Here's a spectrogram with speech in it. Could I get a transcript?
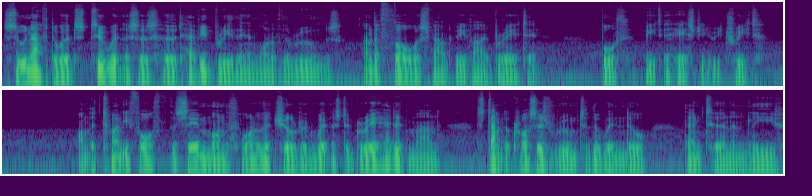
Soon afterwards, two witnesses heard heavy breathing in one of the rooms, and the floor was found to be vibrating. Both beat a hasty retreat. On the 24th of the same month, one of the children witnessed a grey-headed man stamp across his room to the window, then turn and leave.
